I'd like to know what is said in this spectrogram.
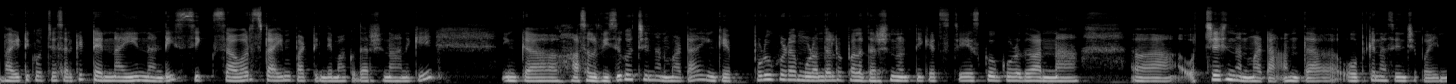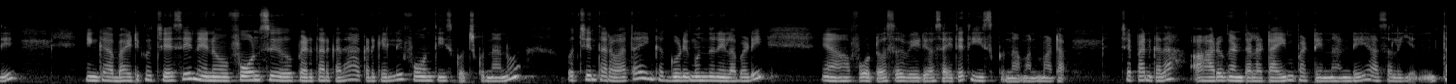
బయటికి వచ్చేసరికి టెన్ అయ్యిందండి. సిక్స్ అవర్స్ టైం పట్టింది మాకు దర్శనానికి. ఇంకా అసలు విసుగొచ్చిందనమాట. ఇంకెప్పుడు కూడా మూడు వందల రూపాయల దర్శనం టికెట్స్ చేసుకోకూడదు అన్న వచ్చేసిందనమాట. అంత ఓపిక నశించిపోయింది. ఇంకా బయటకు వచ్చేసి నేను ఫోన్స్ పెడతారు కదా అక్కడికి వెళ్ళి ఫోన్ తీసుకొచ్చుకున్నాను. వచ్చిన తర్వాత ఇంకా గుడి ముందు నిలబడి ఫొటోస్ వీడియోస్ అయితే తీసుకున్నాం అనమాట చెప్పాను కదా ఆరు గంటల టైం పట్టిందండి. అసలు ఎంత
